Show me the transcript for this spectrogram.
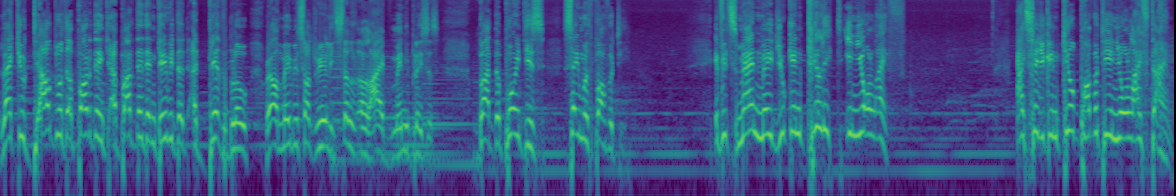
Like you dealt with apartheid, apartheid and gave it a, a death blow. Well, maybe it's not really still alive many places. But the point is, same with poverty. If it's man made, you can kill it in your life. I said you can kill poverty in your lifetime.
